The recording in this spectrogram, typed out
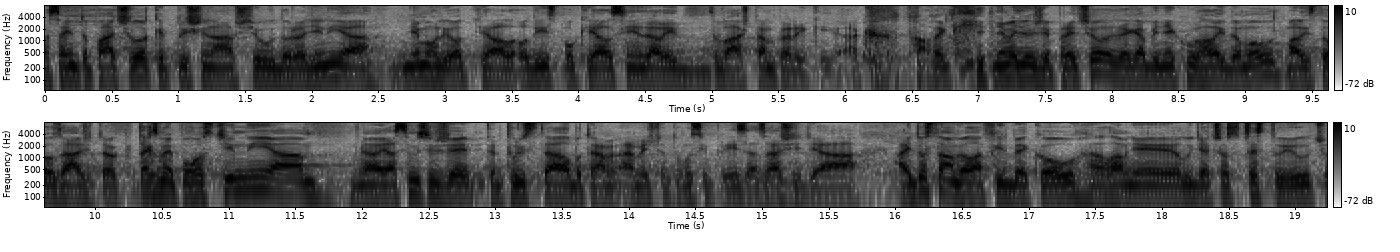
sa im to páčilo, keď prišli na návštevu do rodiny a nemohli odtiaľ odísť, pokiaľ si nedali dva štampelíky, ako paleky. Nevedeli, že prečo, tak aby nekúhali domov, mali z toho zážitok. Tak sme pohostinní a ja si myslím, že ten turista alebo ten Američan to musí prísť a zažiť a aj dostávam veľa feedbackov, hlavne ľudia, čo cestujú, čo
